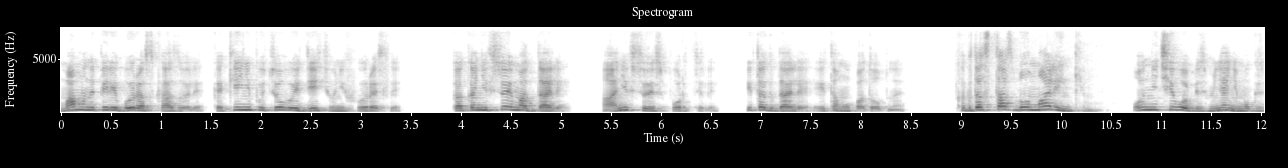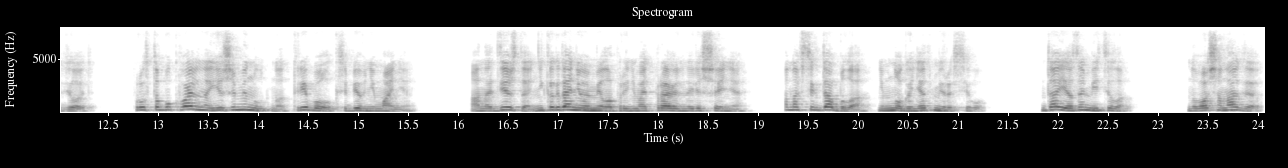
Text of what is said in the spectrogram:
Мамы наперебой рассказывали, какие непутевые дети у них выросли, как они все им отдали, а они все испортили, и так далее, и тому подобное. Когда Стас был маленьким, он ничего без меня не мог сделать. Просто буквально ежеминутно требовал к себе внимания. А Надежда никогда не умела принимать правильные решения. Она всегда была немного не от мира сего. Да, я заметила. Но ваша Надя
